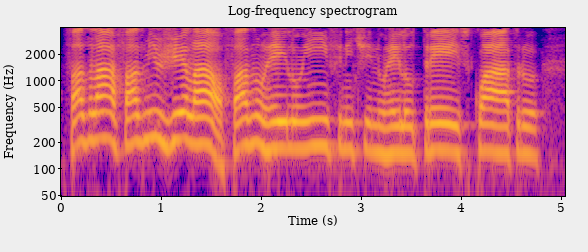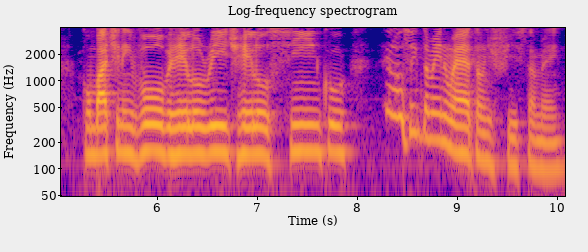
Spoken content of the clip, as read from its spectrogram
Faz lá, faz 1000G lá, ó. Faz no Halo Infinite, no Halo 3, 4, Combate in Envolve, Halo Reach, Halo 5. Halo 5 também não é tão difícil também.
